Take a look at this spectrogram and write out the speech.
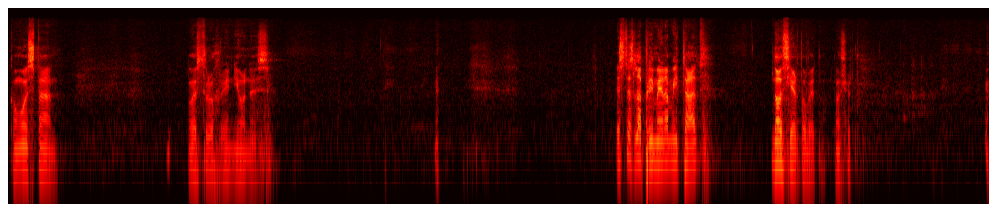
¿Cómo están nuestros riñones? Esta es la primera mitad. No es cierto, Beto, no es cierto.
